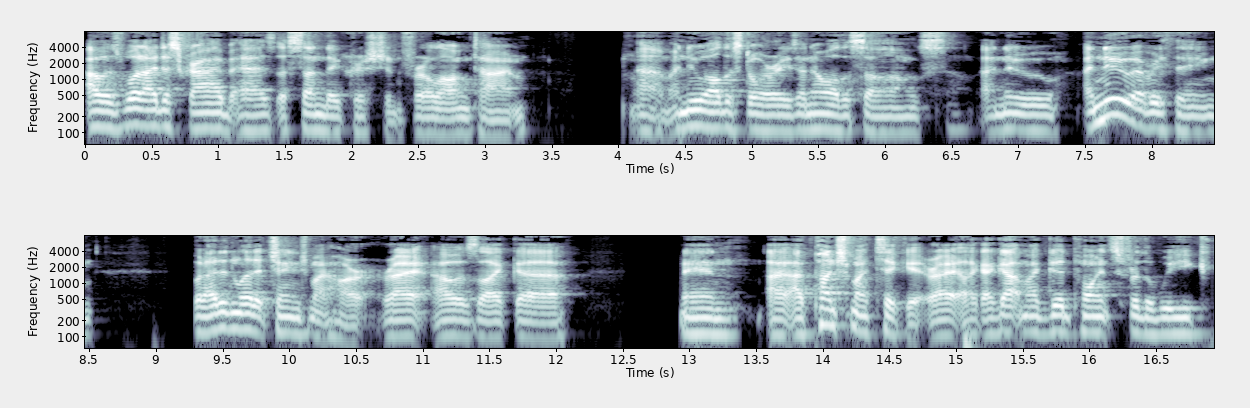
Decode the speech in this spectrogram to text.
I was what I describe as a Sunday Christian for a long time. Um, I knew all the stories, I know all the songs, I knew I knew everything, but I didn't let it change my heart, right? I was like, uh, man, I, I, punched my ticket, right? Like I got my good points for the week.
